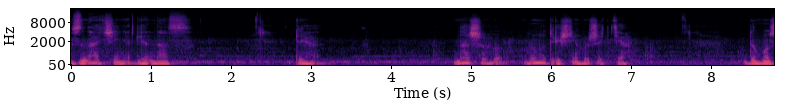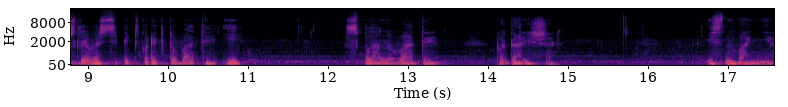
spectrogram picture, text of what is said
значення для нас, для нашого внутрішнього життя, до можливості підкоректувати і спланувати подальше існування.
